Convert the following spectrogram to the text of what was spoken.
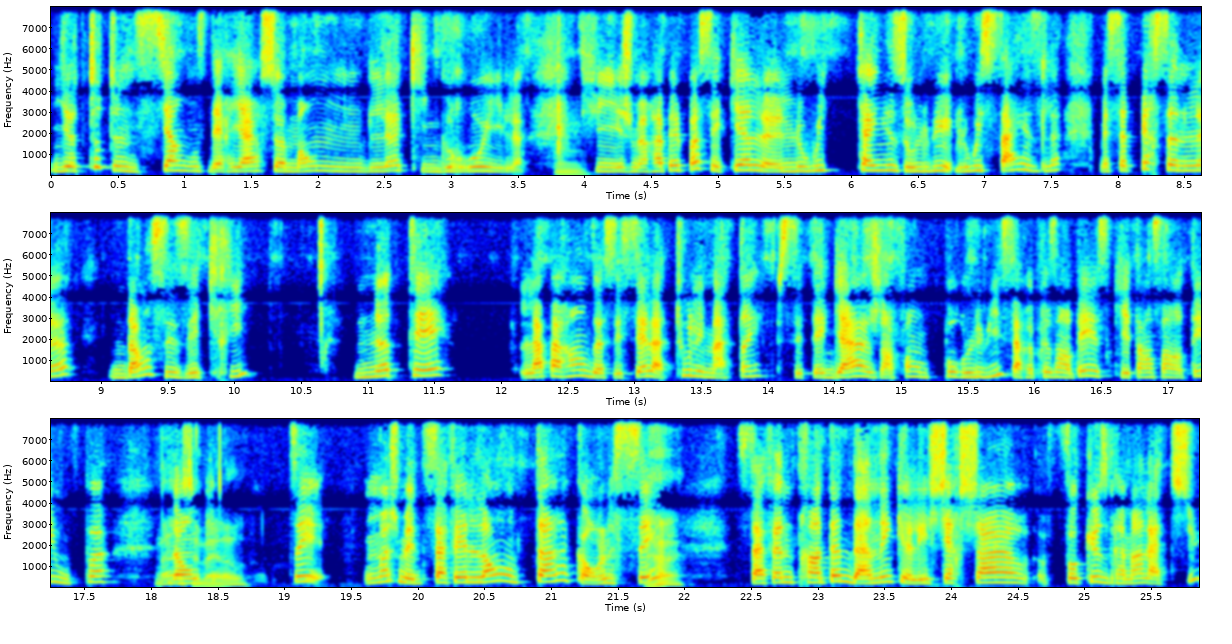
il y a toute une science derrière ce monde-là qui grouille. Mm. Puis je me rappelle pas c'est quel Louis XV ou Louis, Louis XVI, là, mais cette personne-là, dans ses écrits, notait l'apparence de ses selles à tous les matins. Puis c'était gage, dans le fond, pour lui, ça représentait est-ce qu'il est en santé ou pas. Donc, tu sais, moi, je me dis, ça fait longtemps qu'on le sait. Ça fait une trentaine d'années que les chercheurs focusent vraiment là-dessus.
